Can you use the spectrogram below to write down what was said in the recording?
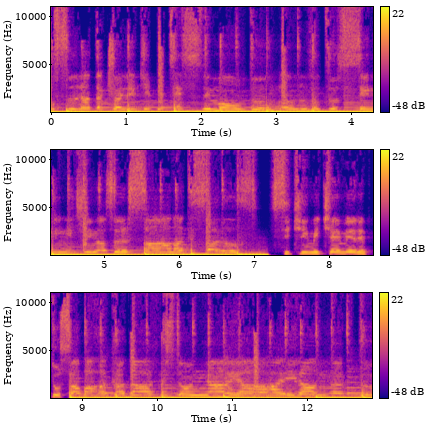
bu sırada köle gibi teslim oldun Anladır senin için hazırsan. Hadi sarıl. Sikimi kemirip dur sabaha kadar. Üst dünyaya hayranlık duyuyorsun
